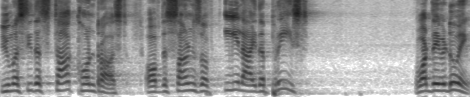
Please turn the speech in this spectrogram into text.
You must see the stark contrast of the sons of Eli, the priest. What they were doing.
